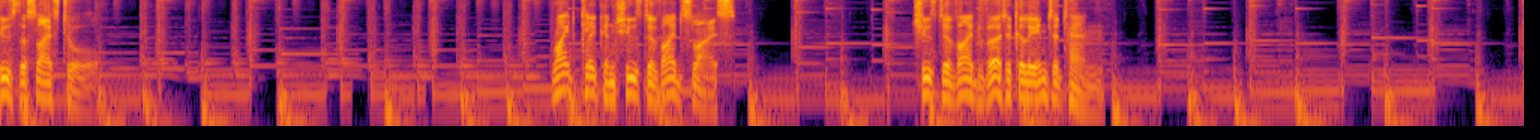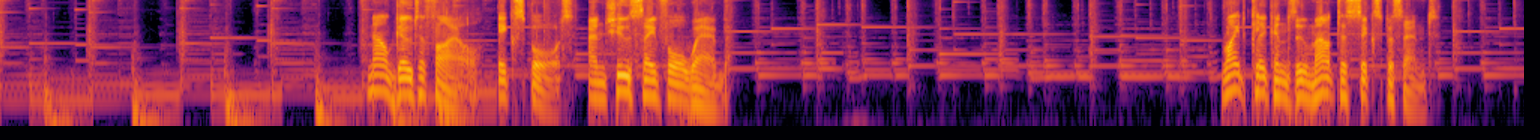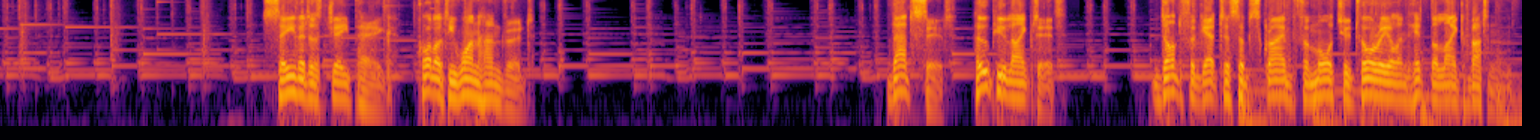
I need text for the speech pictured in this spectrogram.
Choose the slice tool. Right click and choose divide slice. Choose divide vertically into 10. Now go to file, export, and choose save for web. Right click and zoom out to 6%. Save it as JPEG, quality 100. That's it, hope you liked it. Don't forget to subscribe for more tutorial and hit the like button.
